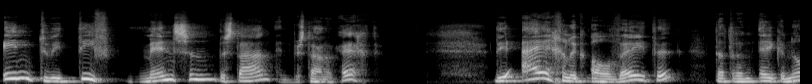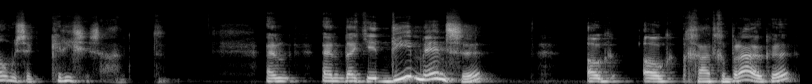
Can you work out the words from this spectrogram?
intuïtief mensen bestaan, en die bestaan ook echt, die eigenlijk al weten dat er een economische crisis aankomt. En, en dat je die mensen ook, ook gaat gebruiken,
